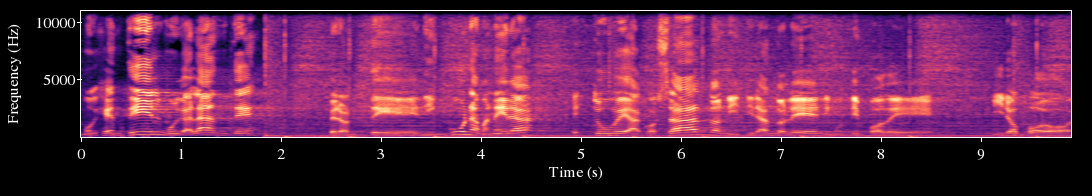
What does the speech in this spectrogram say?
muy gentil, muy galante, pero de ninguna manera estuve acosando ni tirándole ningún tipo de piropo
